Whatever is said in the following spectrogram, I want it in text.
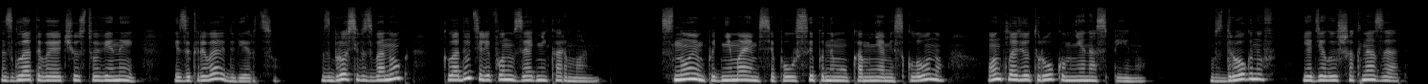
сглатывая чувство вины, и закрываю дверцу. Сбросив звонок, кладу телефон в задний карман. С Ноем поднимаемся по усыпанному камнями склону, он кладет руку мне на спину. Вздрогнув, я делаю шаг назад.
